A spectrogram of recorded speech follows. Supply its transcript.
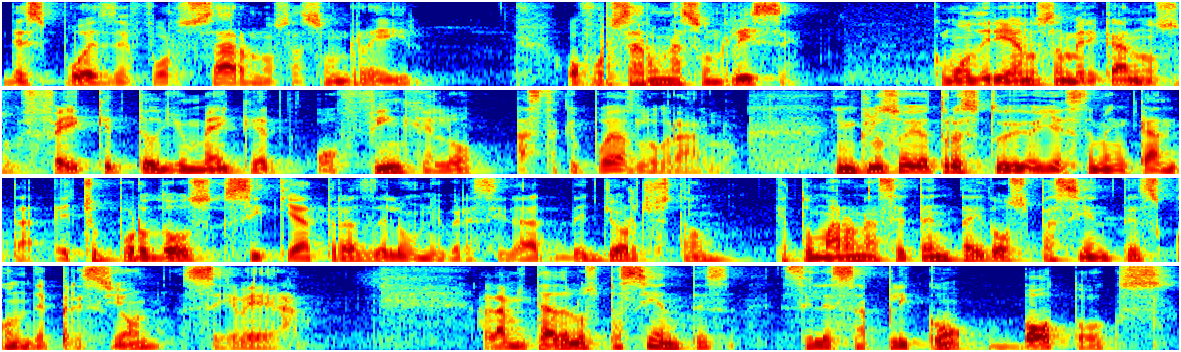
después de forzarnos a sonreír o forzar una sonrisa. Como dirían los americanos, fake it till you make it o fíngelo hasta que puedas lograrlo. Incluso hay otro estudio, y este me encanta, hecho por dos psiquiatras de la Universidad de Georgetown que tomaron a 72 pacientes con depresión severa. A la mitad de los pacientes se les aplicó Botox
